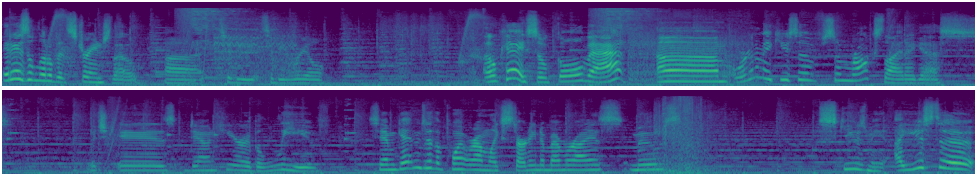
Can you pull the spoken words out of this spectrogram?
it is a little bit strange, though, uh, to be to be real. Okay, so Golbat. Um, we're gonna make use of some Rock Slide, I guess. Which is down here, I believe. See, I'm getting to the point where I'm like starting to memorize moves. Excuse me. I used to...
